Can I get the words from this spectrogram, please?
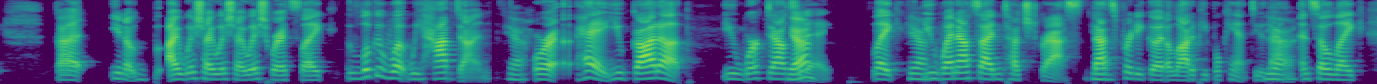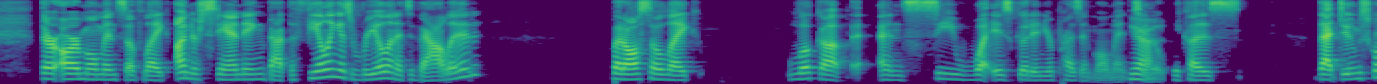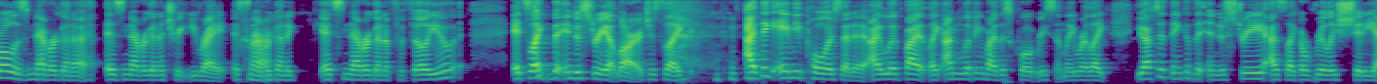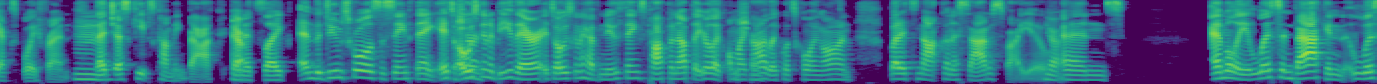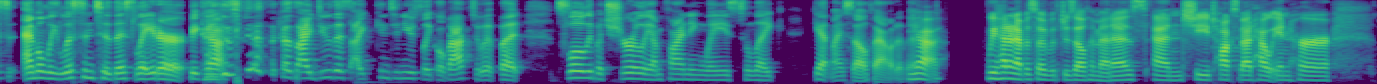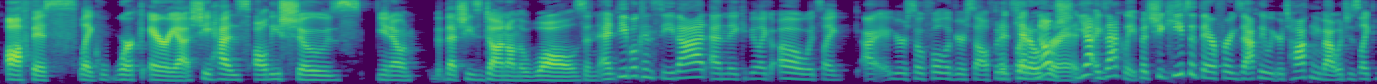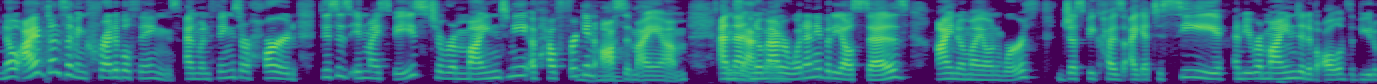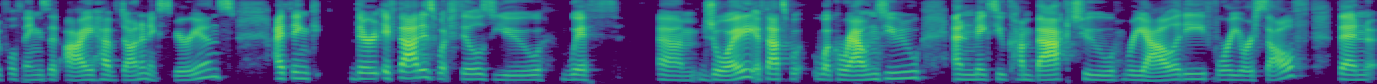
got you know i wish i wish i wish where it's like look at what we have done Yeah. or hey you got up you worked out Yeah. today like Yeah. you went outside and touched grass that's pretty good a lot of people can't do that Yeah. and so like there are moments of like understanding that the feeling is real and it's valid but also like look up and see what is good in your present moment Yeah. too because that doom scroll is never gonna is never gonna treat you right it's never gonna it's never gonna fulfill you it's like the industry at large it's like I think Amy Poehler said it. I live by like I'm living by this quote recently where like you have to think of the industry as like a really shitty ex-boyfriend Mm. that just keeps coming back. And it's like and the doom scroll is the same thing. It's For always sure. going to be there. It's always going to have new things popping up that you're like, "Oh For my sure. god, like what's going on?" But it's not going to satisfy you. Yeah. And Emily, listen back and listen Emily listen to this later because because I do this I continuously go back to it, but slowly but surely I'm finding ways to like get myself out of it. Yeah. We had an episode with Giselle Jimenez, and she talks about how in her office, like work area, she has all these shows, you know, that she's done on the walls, and and people can see that, and they could be like, "Oh, it's like I, you're so full of yourself," but Like, it's get like, no, it. yeah, exactly. But she keeps it there for exactly what you're talking about, which is like, no, I've done some incredible things, and when things are hard, this is in my space to remind me of how freaking Mhm. awesome I am, and that no matter what anybody else says, I know my own worth just because I get to see and be reminded of all of the beautiful things that I have done and experienced. I think there if that is what fills you with um, joy, if that's what, what grounds you and makes you come back to reality for yourself, then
